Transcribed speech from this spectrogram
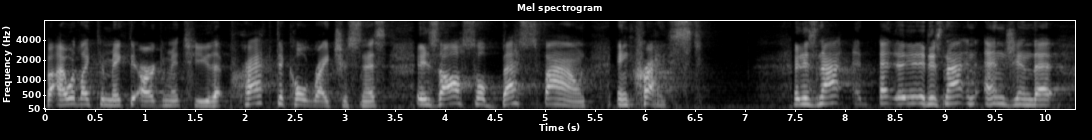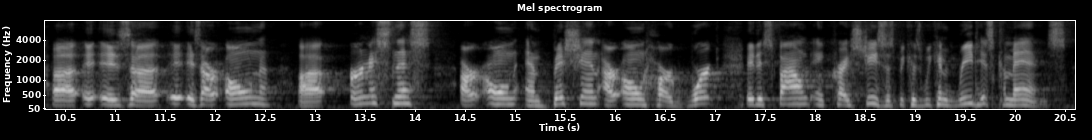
But I would like to make the argument to you that practical righteousness is also best found in Christ. It is not, it is not an engine that uh, is uh, is our own uh, earnestness, our own ambition, our own hard work. It is found in Christ Jesus because we can read his commands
